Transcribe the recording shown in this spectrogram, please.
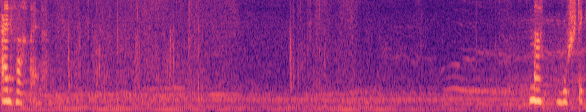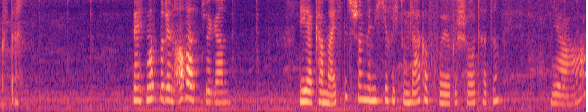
Einfach rennen. Na, wo steckst du? Vielleicht musst du den auch erst triggern. Nee, der kam meistens schon, wenn ich hier Richtung Lagerfeuer geschaut hatte. Ja.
